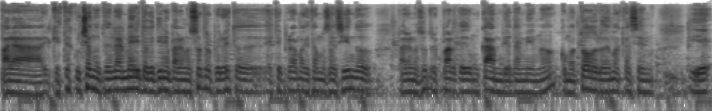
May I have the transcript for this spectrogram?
para el que está escuchando tendrá el mérito que tiene para nosotros, pero esto, este programa que estamos haciendo para nosotros es parte de un cambio también, ¿no? Como todo lo demás que hacemos. Y eh,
